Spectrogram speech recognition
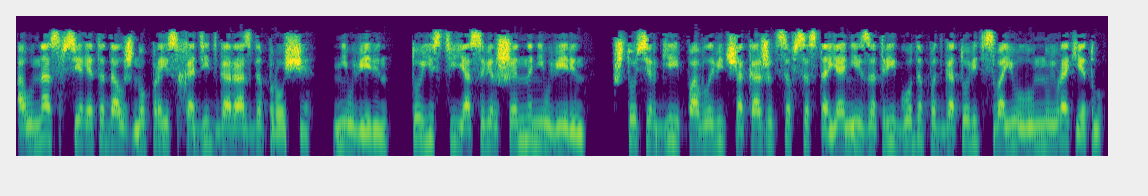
А у нас все это должно происходить гораздо проще. Не уверен, то есть я совершенно не уверен, что Сергей Павлович окажется в состоянии за три года подготовить свою лунную ракету.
